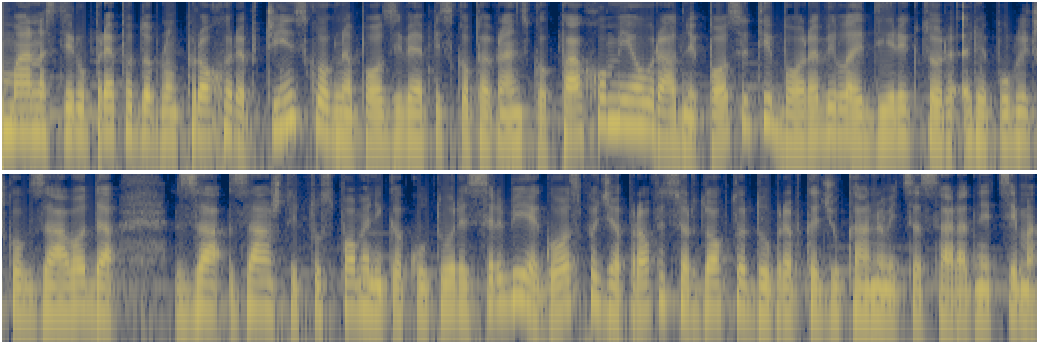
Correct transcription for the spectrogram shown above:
manastiru prepodobnog Prohora Pčinskog na poziv episkopa Vranjskog Pahomija u radnoj poseti boravila je direktor Republičkog zavoda za zaštitu spomenika kulture Srbije, gospođa profesor dr. Dubravka Đukanović sa saradnicima.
